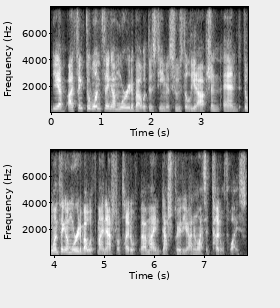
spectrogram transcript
Yeah, I think the one thing I'm worried about with this team is who's the lead option, and the one thing I'm worried about with my national title, uh, my national player of the year. I don't know why I said title twice.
